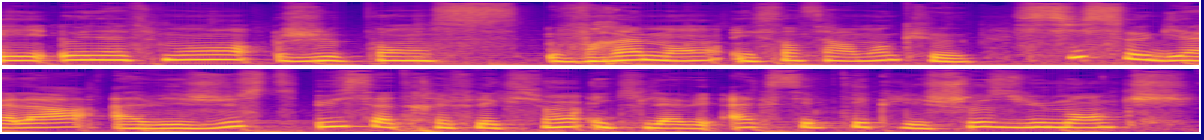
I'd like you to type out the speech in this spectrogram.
Et honnêtement, je pense vraiment et sincèrement que si ce gars-là avait juste eu cette réflexion et qu'il avait accepté que les choses lui manquent,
